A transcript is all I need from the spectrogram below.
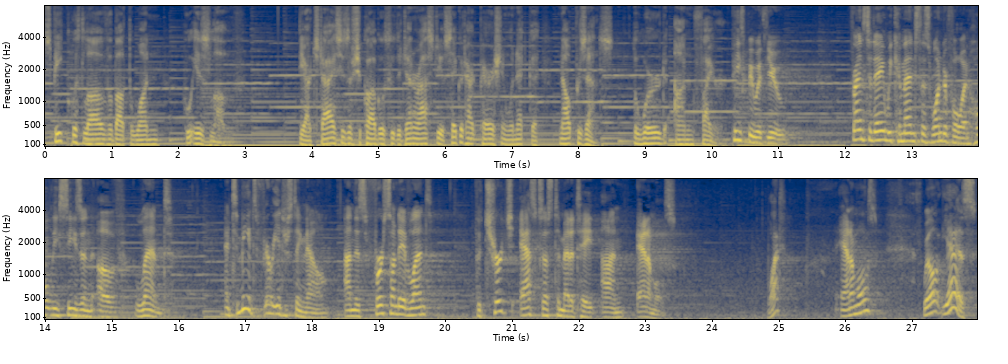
speak with love about the one who is love. The Archdiocese of Chicago, through the generosity of Sacred Heart Parish in Winnetka, now presents The Word on Fire. Peace be with you. Friends, today we commence this wonderful and holy season of Lent. And to me, it's very interesting now on this first Sunday of Lent, the church asks us to meditate on animals. What? Animals? Well, yes.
